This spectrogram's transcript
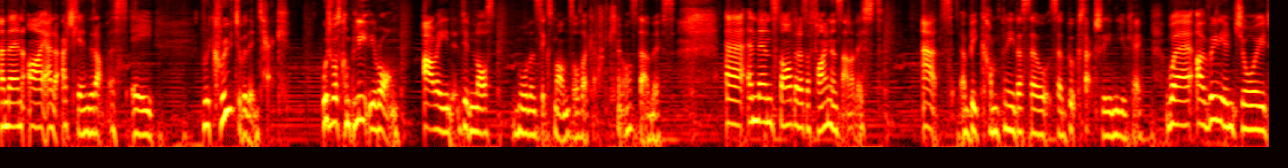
And then I actually ended up as a recruiter within tech, which was completely wrong. I mean, it didn't last more than six months. I was like, I cannot stand this. Uh, and then started as a finance analyst at a big company that sell, sell books actually in the UK, where I really enjoyed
